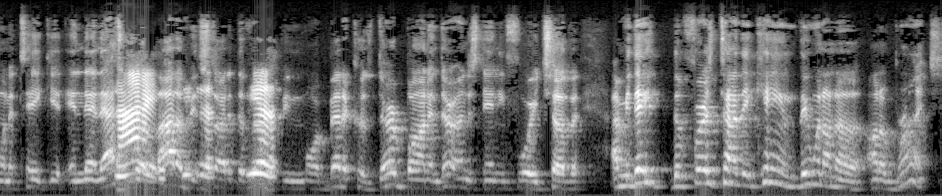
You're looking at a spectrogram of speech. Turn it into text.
want to take it. And then that's nice. where a lot of it started developing more better because they're bonding, they're understanding for each other. I mean, they the first time they came, they went on a on a brunch.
